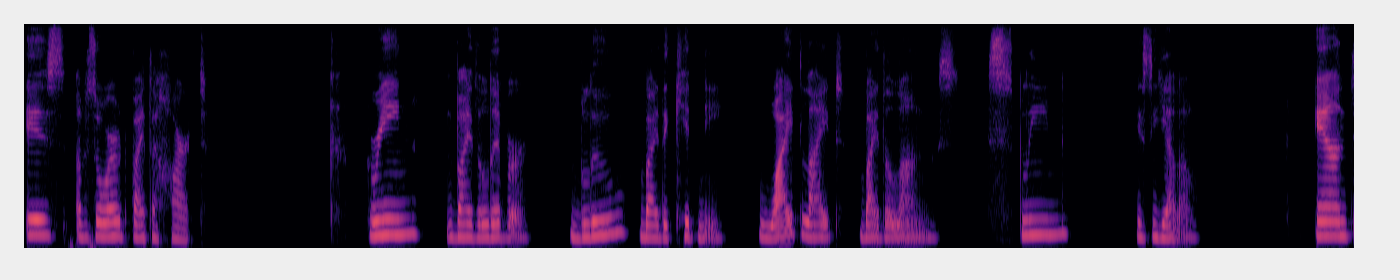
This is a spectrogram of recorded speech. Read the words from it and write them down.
is absorbed by the heart, green by the liver, blue by the kidney, white light by the lungs, spleen is yellow. And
